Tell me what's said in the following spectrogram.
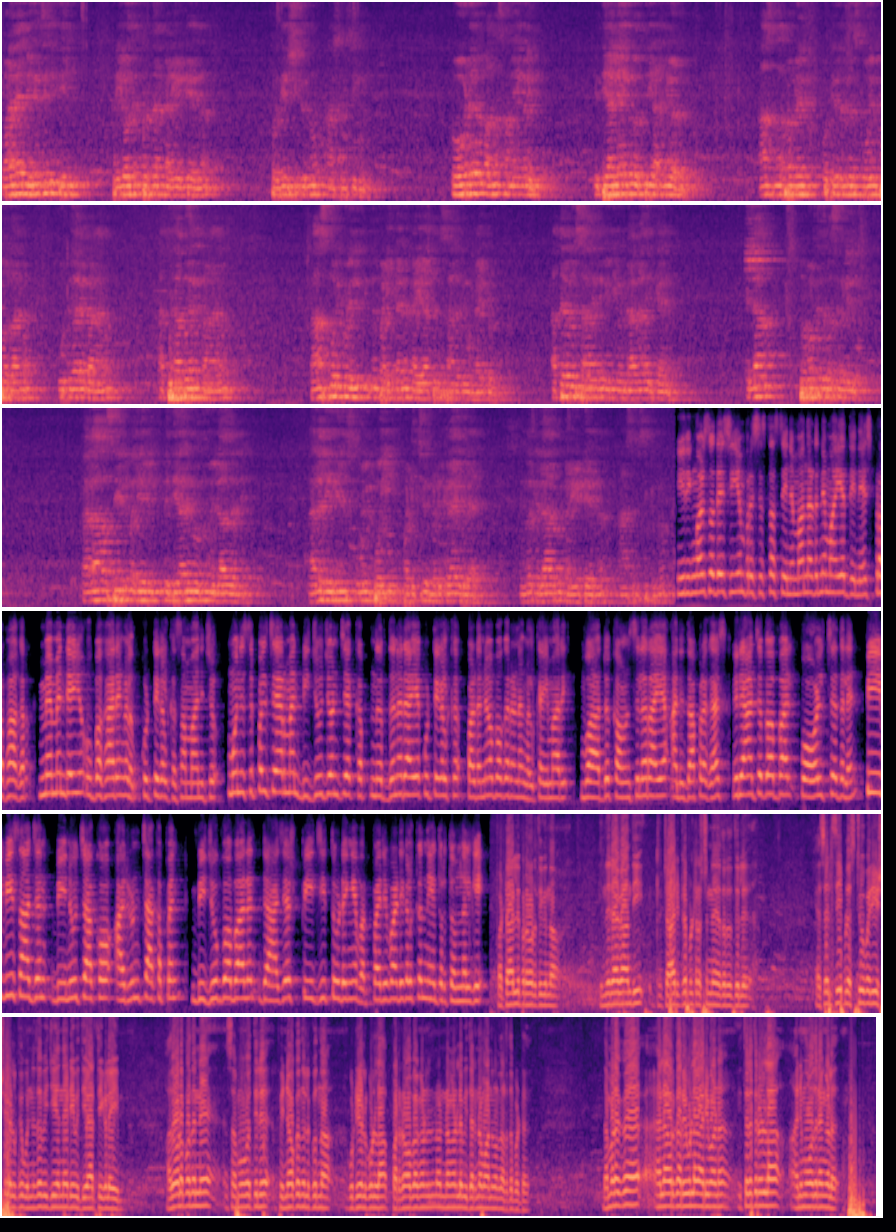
വളരെ മികച്ച രീതിയിൽ പ്രയോജനപ്പെടുത്താൻ കഴിയട്ടെ പ്രതീക്ഷിക്കുന്നു ആശംസിക്കുന്നു. കോവിഡ് വന്ന സമയങ്ങളിൽ വിദ്യാലയങ്ങൾ ഒത്തിരി അടഞ്ഞുകയാണ് ആ സന്ദർഭങ്ങളിൽ കുട്ടികൾക്ക് സ്കൂളിൽ പോകാനോ കൂട്ടുകാരെ കാണാനും അധ്യാപകനെ കാണാനും ക്ലാസ് മുറിക്കുള്ളിൽ ഇന്ന് പഠിക്കാനും കഴിയാത്തൊരു സാഹചര്യം ഉണ്ടായിട്ടുണ്ട്. അത്തരമൊരു സാഹചര്യം ഇനി ഉണ്ടാകാതിരിക്കാനും എല്ലാ പ്രമുഖ ദിവസങ്ങളിലും കാലാവസ്ഥയിൽ വലിയ വ്യതിയാനങ്ങളൊന്നുമില്ലാതെ തന്നെ നല്ല രീതിയിൽ സ്കൂളിൽ പോയി പഠിച്ച് മെടുക്കുക വരാൻ ഇരിങ്ങോൾ സ്വദേശിയും പ്രശസ്ത സിനിമാ നടനുമായ ദിനേശ് പ്രഭാകർ മെമന്റെയും ഉപഹാരങ്ങളും കുട്ടികൾക്ക് സമ്മാനിച്ചു. മുനിസിപ്പൽ ചെയർമാൻ ബിജു ജോൺ ജേക്കബ് നിർധനരായ കുട്ടികൾക്ക് പഠനോപകരണങ്ങൾ കൈമാറി. Ward കൗൺസിലറായ Anitha Prakash Rajagopal Paul Chethalan P V Sajan Binu Chacko Arun Chakkappan Biju Gopalan Rajesh P G തുടങ്ങിയവർ പരിപാടികൾക്ക് നേതൃത്വം നൽകി. പട്ടാലിൽ പ്രവർത്തിക്കുന്ന ഇന്ദിരാഗാന്ധി ചാരിറ്റബിൾ ട്രസ്റ്റിന്റെ നേതൃത്വത്തിൽ S L C plus two പരീക്ഷകൾക്ക് ഉന്നത വിജയം നേടിയ വിദ്യാർത്ഥികളെയും അതോടൊപ്പം തന്നെ സമൂഹത്തിൽ പിന്നോക്കം നിൽക്കുന്ന കുട്ടികൾക്കുള്ള പഠനോപകരണങ്ങളുടെ വിതരണമാണ് നടത്തപ്പെട്ടത്. നമ്മളൊക്കെ എല്ലാവർക്കും അറിവുള്ള കാര്യമാണ് ഇത്തരത്തിലുള്ള അനുമോദനങ്ങൾ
